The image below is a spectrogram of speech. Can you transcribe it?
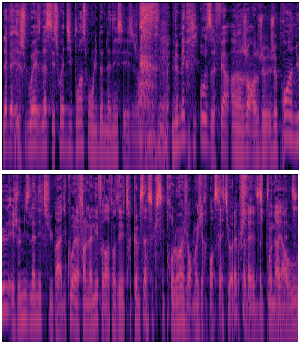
Là, bah, je- ouais, là c'est soit 10 points, soit on lui donne l'année. C'est genre. le mec qui ose faire un genre, je, je prends un nul et je mise l'année dessus. Quoi. Bah, du coup, à la fin de l'année, il faudra tenter des trucs comme ça, ceux qui sont trop loin. Genre, moi, j'y repenserai, tu vois, quand je serai bête, ça 10 peut points derrière vous.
